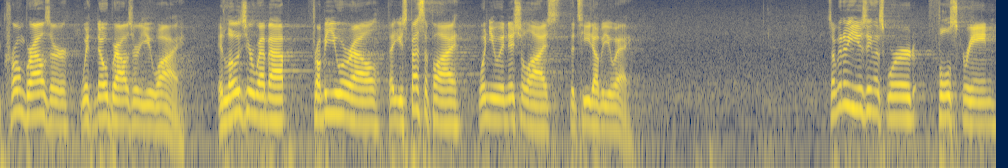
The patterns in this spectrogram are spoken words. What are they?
the Chrome browser with no browser UI. It loads your web app from a URL that you specify when you initialize the TWA. So I'm going to be using this word full screen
